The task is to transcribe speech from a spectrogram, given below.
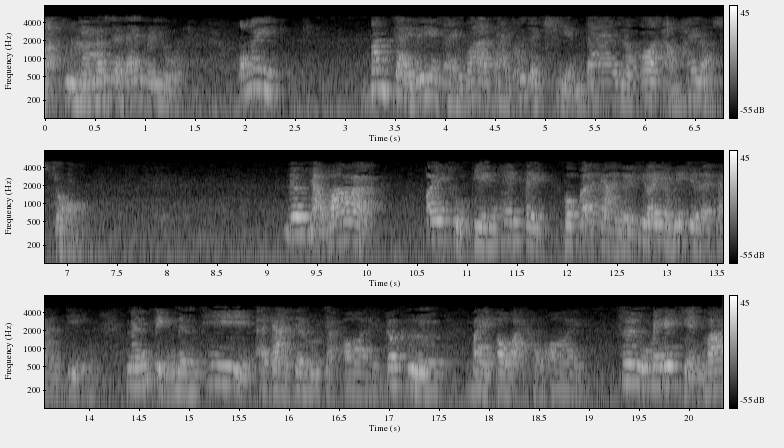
มัครทุนนี้ค่ะแล้วจะได้ประโยชน์อ้อยมั่นใจได้ยังไงว่าอาจารย์เขาจะเขียนได้ แล้วก็ทำให้เราสตรอง เนื่องจากว่าอ้อยถูกลิงก์ให้ไปพบกับอาจารย์โดยที่อ้อยยังไม่เจออาจารย์จริง นั้นสิ่งหนึ่งที่อาจารย์จะรู้จักอ้อยก็คือใบประวัติของอ้อย ซึ่งไม่ได้เขียนว่า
